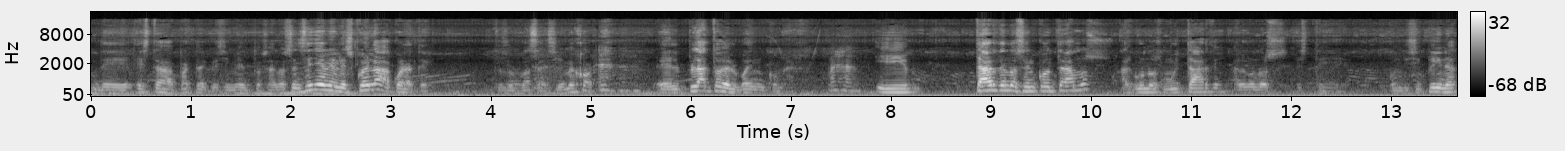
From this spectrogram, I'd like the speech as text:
de esta parte del crecimiento. O sea, nos enseñan en la escuela, acuérdate, entonces nos vas a decir mejor, el plato del buen comer. Ajá. Y tarde nos encontramos, algunos muy tarde, algunos este, con disciplina,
